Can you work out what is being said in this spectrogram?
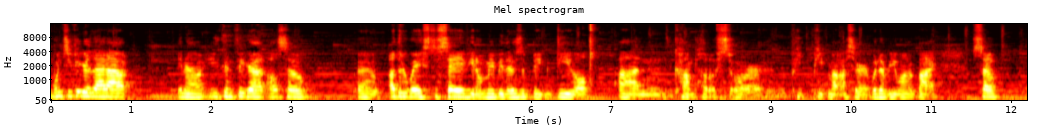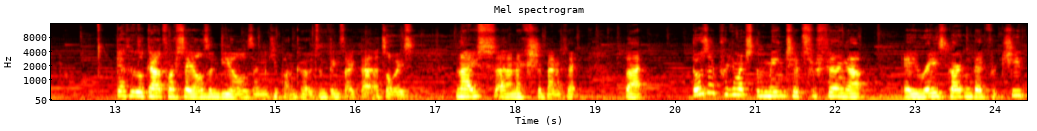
once you figure that out, you know, you can figure out also uh, other ways to save. You know, maybe there's a big deal on compost or peat, peat moss or whatever you want to buy. So definitely look out for sales and deals and coupon codes and things like that. That's always nice, an extra benefit. But those are pretty much the main tips for filling up a raised garden bed for cheap.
